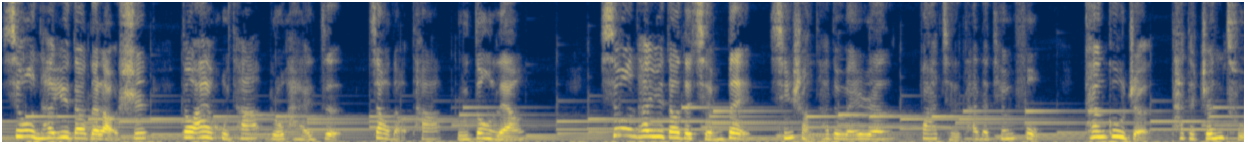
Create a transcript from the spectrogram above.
希望他遇到的老师都爱护他如孩子，教导他如栋梁。希望他遇到的前辈欣赏他的为人，发掘他的天赋，看顾着他的征途。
